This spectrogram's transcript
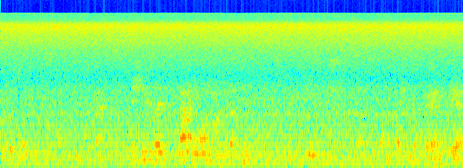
Go this way. Just use it, not on your own arm, but on his. feet. Uh, let the pressure down. Yeah, yeah.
